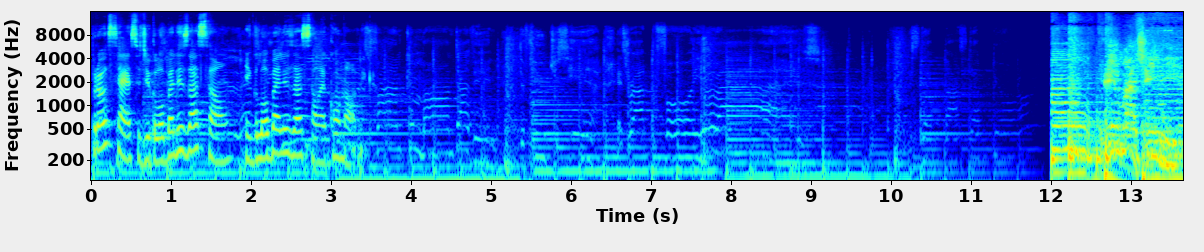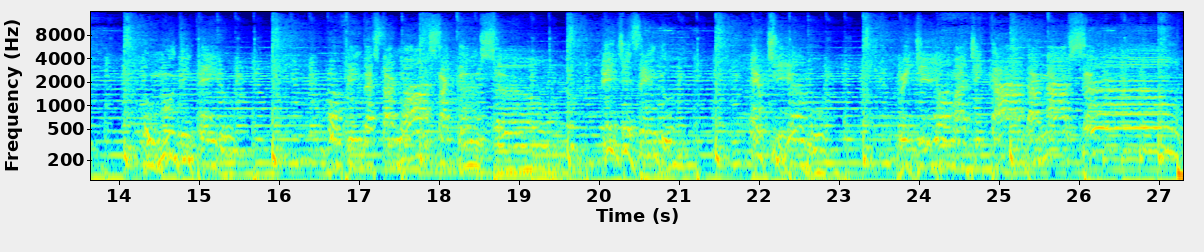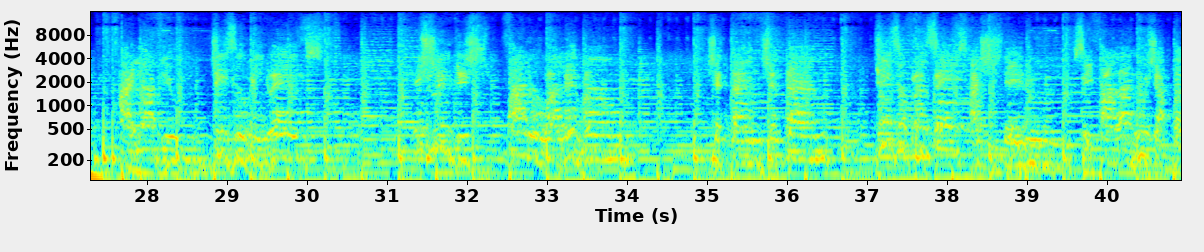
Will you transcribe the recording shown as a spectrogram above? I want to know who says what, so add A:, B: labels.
A: processo de globalização e globalização econômica.
B: Imagine o mundo inteiro ouvindo esta nossa canção e dizendo: Eu te amo no idioma de Je t'aime, je t'aime, diz o francês. Asteru, se fala no Japão.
